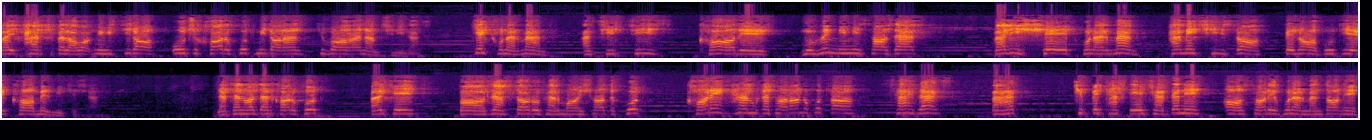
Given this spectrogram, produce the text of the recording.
و پرت نویسی را اوج کار خود می‌دانند که واقعا همچنین است. یک هنرمند از چیز چیز کار مهمی می‌سازد ولی شعر هنرمند همه چیز را به نابودی کامل می‌کشد. نه تنها در کار خود بلکه با رفتار و فرمایشات خود کار همقطاران خود را سهل است بعد که به تخته کردن آثار هنرمندان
